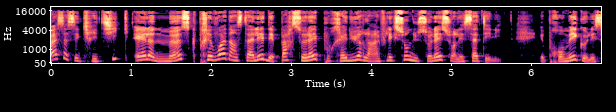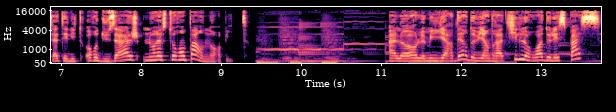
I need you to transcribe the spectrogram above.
Face à ces critiques, Elon Musk prévoit d'installer des pare-soleil pour réduire la réflexion du soleil sur les satellites et promet que les satellites hors d'usage ne resteront pas en orbite. Alors, le milliardaire deviendra-t-il le roi de l'espace?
